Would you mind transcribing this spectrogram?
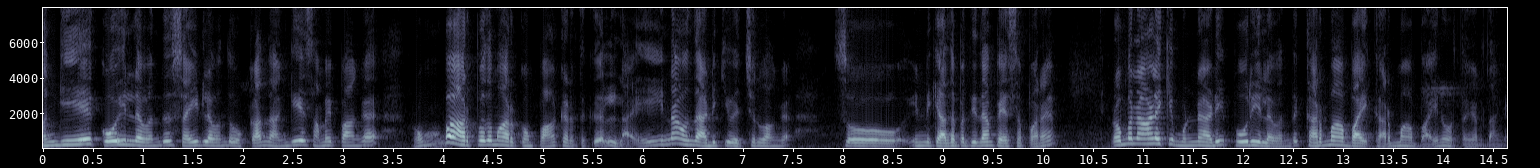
அங்கேயே கோயிலில் வந்து சைடில் வந்து உட்காந்து அங்கேயே சமைப்பாங்க. ரொம்ப அற்புதமாக இருக்கும் பார்க்குறதுக்கு லைனாக வந்து அடுக்கி வச்சுருவாங்க. ஸோ இன்றைக்கி அதை பற்றி தான் பேச போகிறேன் ரொம்ப நாளைக்கு முன்னாடி பூரியில் வந்து கர்மாபாய் கர்மாபாய்னு ஒருத்தங்க இருந்தாங்க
